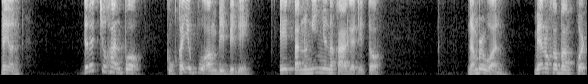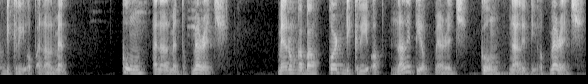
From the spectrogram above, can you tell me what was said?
Ngayon, diretsuhan po, kung kayo po ang bibili, eh tanungin nyo na kagad ito. Number one, meron ka bang court decree of annulment? Kung annulment of marriage. Meron ka bang court decree of nullity of marriage? Kung nullity of marriage.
